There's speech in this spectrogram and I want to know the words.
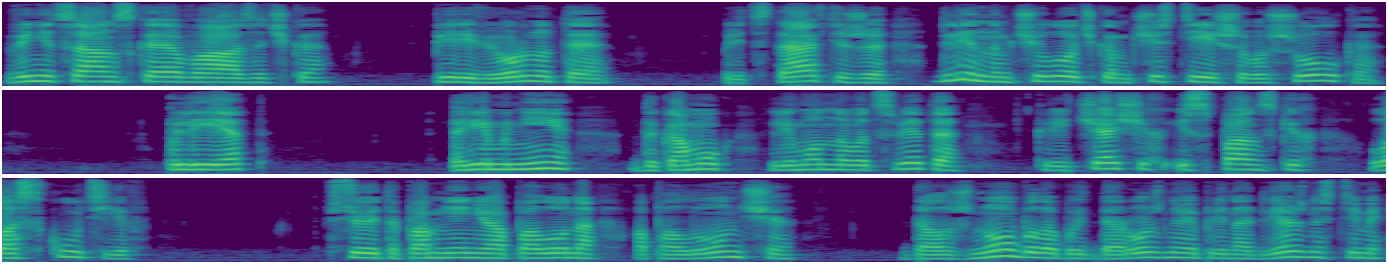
венецианская вазочка, перевернутая, представьте же, длинным чулочком чистейшего шелка, плед, ремни да комок лимонного цвета кричащих испанских лоскутьев. Все это, по мнению Аполлона Аполлонча, должно было быть дорожными принадлежностями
